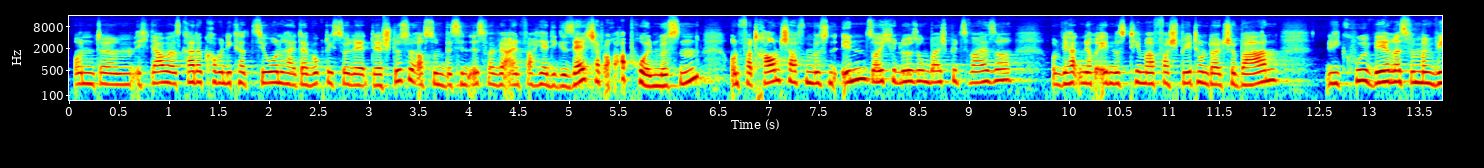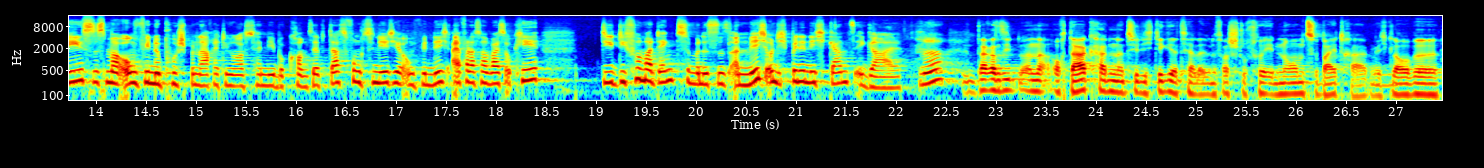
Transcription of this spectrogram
Und ähm, ich glaube, dass gerade Kommunikation halt da wirklich so der, der Schlüssel auch so ein bisschen ist, weil wir einfach ja die Gesellschaft auch abholen müssen und Vertrauen schaffen müssen in solche Lösungen beispielsweise. Und wir hatten ja auch eben das Thema Verspätung Deutsche Bahn. Wie cool wäre es, wenn man wenigstens mal irgendwie eine Push-Benachrichtigung aufs Handy bekommt. Selbst das funktioniert hier irgendwie nicht. Einfach, dass man weiß, okay, die, die Firma denkt zumindest an mich und ich bin ihr nicht ganz egal. Ne? Daran sieht man, auch da kann natürlich digitale Infrastruktur enorm zu beitragen. Ich glaube,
